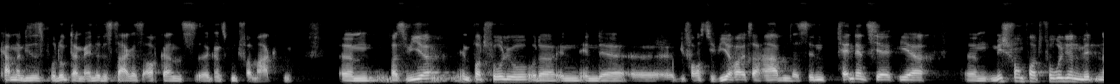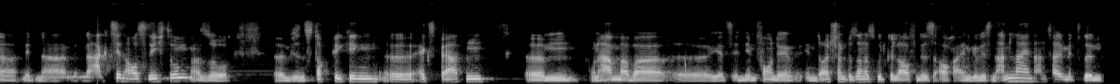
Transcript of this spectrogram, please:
kann man dieses Produkt am Ende des Tages auch ganz, äh, ganz gut vermarkten. Ähm, was wir im Portfolio oder in, in der, äh, die Fonds, die wir heute haben, das sind tendenziell eher ähm, Mischfondsportfolien mit einer, mit, einer, mit einer Aktienausrichtung. Also äh, wir sind Stockpicking-Experten ähm, und haben aber äh, jetzt in dem Fonds, der in Deutschland besonders gut gelaufen ist, auch einen gewissen Anleihenanteil mit drin.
